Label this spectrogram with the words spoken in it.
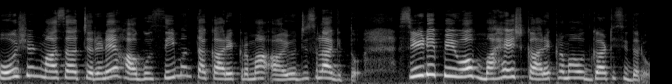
ಪೋಷಣ್ ಮಾಸಾಚರಣೆ ಹಾಗೂ ಸೀಮಂತ ಕಾರ್ಯಕ್ರಮ ಆಯೋಜಿಸಲಾಗಿತ್ತು. ಸಿಡಿಪಿಒ ಮಹೇಶ್ ಕಾರ್ಯಕ್ರಮ ಉದ್ಘಾಟಿಸಿದರು.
